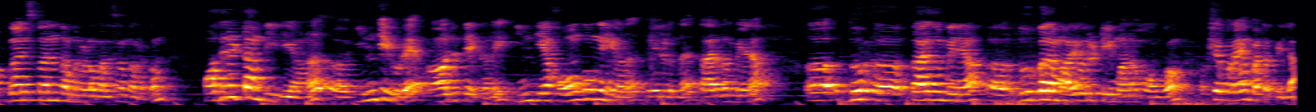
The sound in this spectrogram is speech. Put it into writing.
അഫ്ഗാനിസ്ഥാനും തമ്മിലുള്ള മത്സരം നടക്കും. പതിനെട്ടാം തീയതിയാണ് ഇന്ത്യയുടെ ആദ്യത്തെ കളി. ഇന്ത്യ ഹോങ്കോങ്ങിനെയാണ് നേരിടുന്നത്. താരതമ്യേന താരതമ്യേന ദുർബലമായ ഒരു ടീമാണ് ഹോങ്കോങ്. പക്ഷെ പറയാൻ പറ്റത്തില്ല.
